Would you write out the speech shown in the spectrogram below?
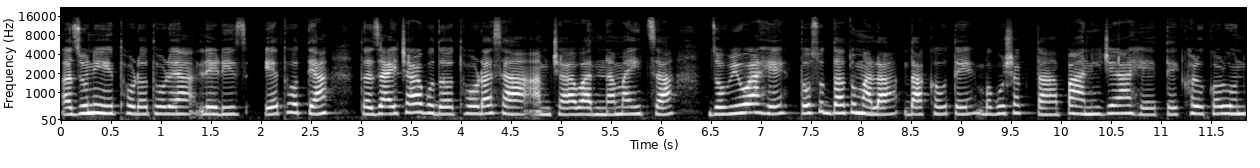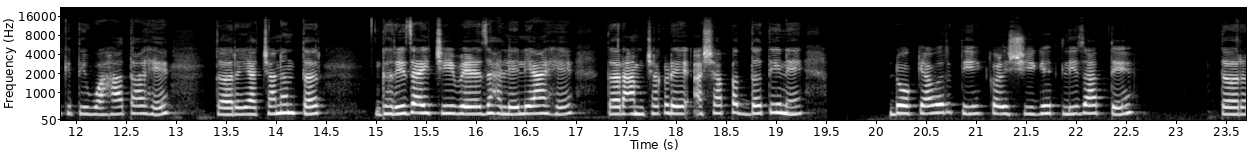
अजूनही थोडं थोड्या लेडीज येत होत्या तर जायच्या अगोदर थोडासा आमच्या वारणामाईचा जो व्ह्यू आहे तो सुद्धा तुम्हाला दाखवते. बघू शकता पाणी जे आहे ते खळखळून किती वाहत आहे. तर याच्यानंतर घरी जायची वेळ झालेली आहे. तर आमच्याकडे अशा पद्धतीने डोक्यावरती कळशी घेतली जाते. तर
